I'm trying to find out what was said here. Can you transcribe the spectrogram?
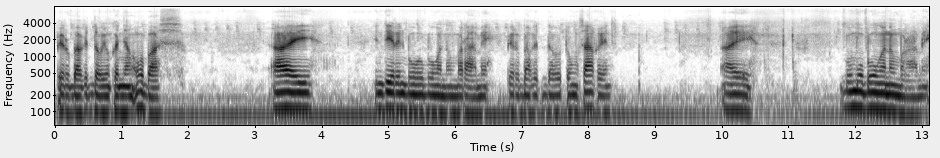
Pero bakit daw yung kanyang ubas ay hindi rin bumubunga ng marami? Pero bakit daw tong sa akin ay bumubunga ng marami?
